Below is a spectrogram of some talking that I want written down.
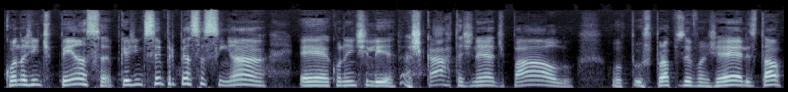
quando a gente pensa, porque a gente sempre pensa assim, ah, é, quando a gente lê as cartas, né, de Paulo, os próprios evangelhos e tal,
